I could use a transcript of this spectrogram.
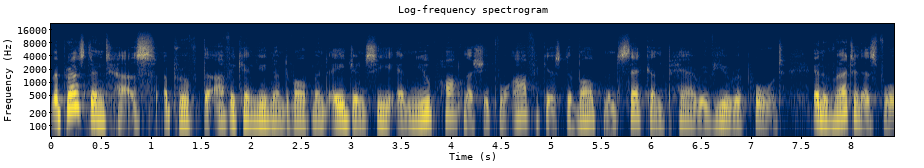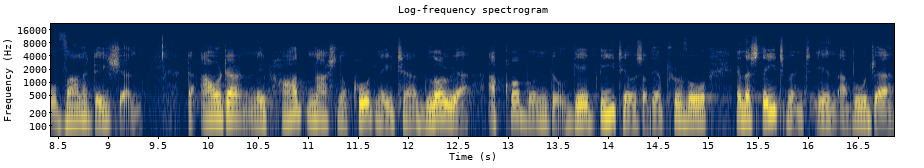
The President has approved the African Union Development Agency a new Partnership for Africa's Development second peer review report in readiness for validation. The AUDA NEPAD National Coordinator Gloria Akobundu gave details of the approval in a statement in Abuja.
